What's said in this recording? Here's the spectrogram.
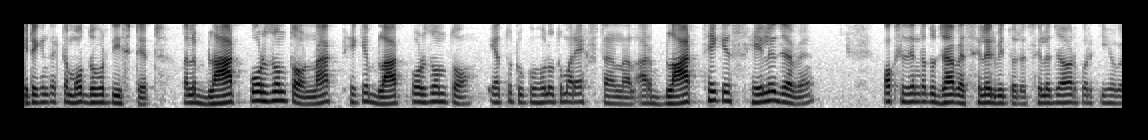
এটা কিন্তু একটা মধ্যবর্তী স্টেট তাহলে ব্লাড পর্যন্ত, নাক থেকে ব্লাড পর্যন্ত এতটুকু হলো তোমার এক্সটার্নাল আর ব্লাড থেকে সেলে যাবে অক্সিজেনটা তো যাবে সেলের ভিতরে। সেলে যাওয়ার পর কি হবে?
